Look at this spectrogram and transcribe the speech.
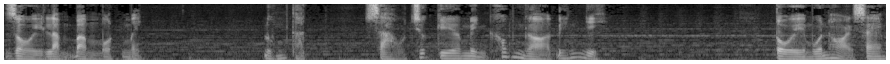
rồi lẩm bẩm một mình. Đúng thật, sao trước kia mình không ngờ đến nhỉ? Tôi muốn hỏi xem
